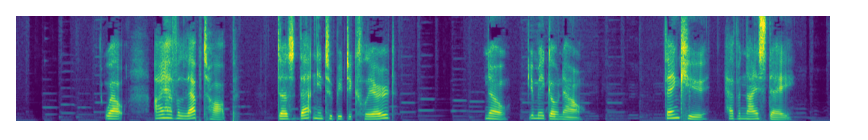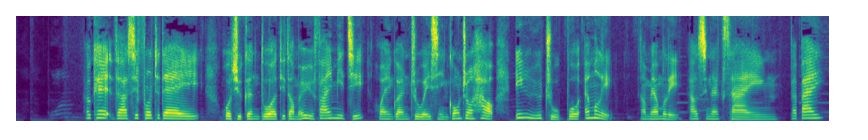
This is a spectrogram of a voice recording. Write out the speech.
Well, I have a laptop. Does that need to be declared? No, you may go now. Thank you. Have a nice day. Okay, that's it for today. 获取更多地道美语发音秘籍，欢迎关注微信公众号“英语主播 Emily”。I'm Emily. I'll see you next time. Bye bye.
